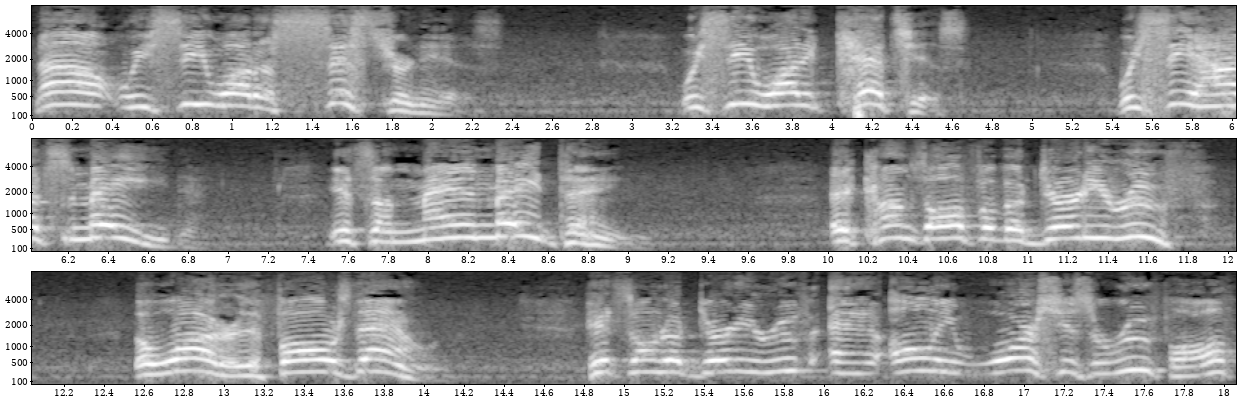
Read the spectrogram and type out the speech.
Now we see what a cistern is. We see what it catches. We see how it's made. It's a man-made thing. It comes off of a dirty roof. The water that falls down hits on a dirty roof and it only washes the roof off,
